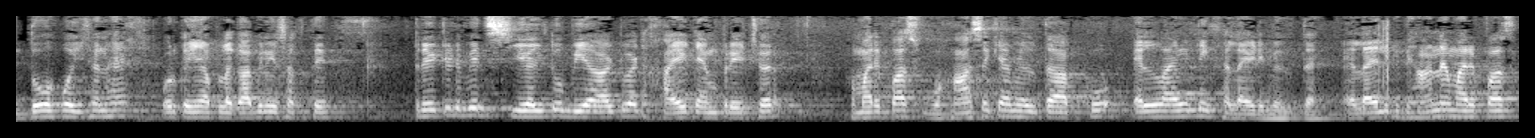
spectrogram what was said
दो पोजिशन है, और कहीं आप लगा भी नहीं सकते। Treated with C L two B R two at high temperature हमारे पास वहाँ से क्या मिलता है आपको? एलाइलिक हेलाइड मिलता है। एलाइलिक ध्यान है हमारे पास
